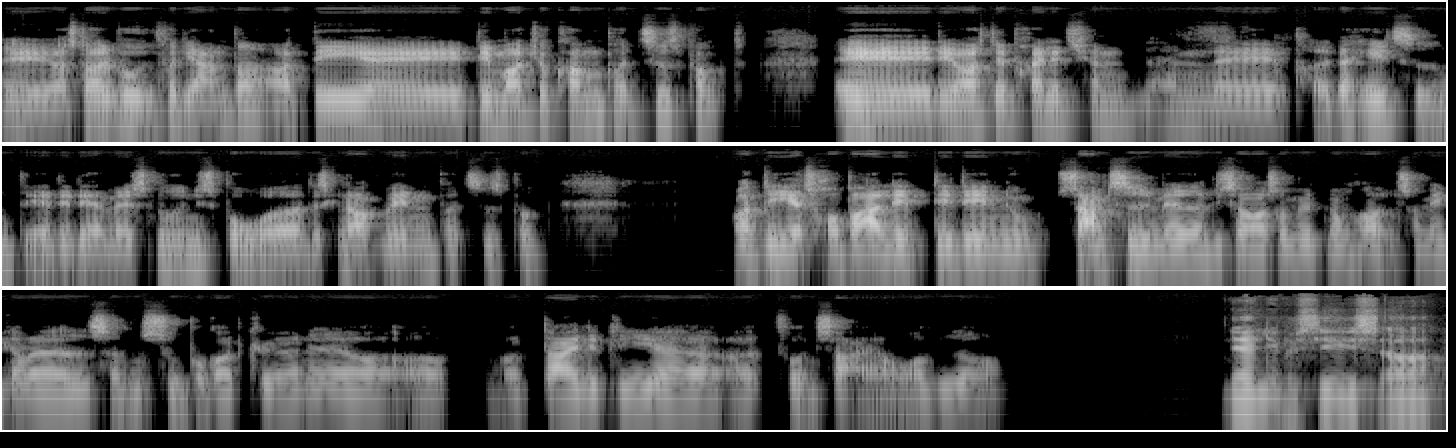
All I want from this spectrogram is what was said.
øh, og stolpe ud for de andre, og det, øh, det måtte jo komme på et tidspunkt. Øh, det er jo også det, Prelic han, han øh, prædiker hele tiden. Det er det der med snuden i sporet, og det skal nok vende på et tidspunkt. Og det, jeg tror bare lidt, det er det nu. Samtidig med, at vi så også har mødt nogle hold, som ikke har været sådan super godt kørende, og, og, og dejligt lige at, at få en sejr over videre. Ja, lige præcis. Og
